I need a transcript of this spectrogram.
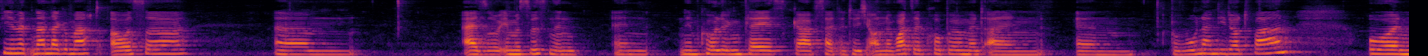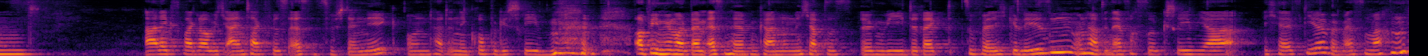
viel miteinander gemacht, außer, ähm, also ihr müsst wissen, in, in, in dem Co-Living Place gab es halt natürlich auch eine WhatsApp-Gruppe mit allen ähm, Bewohnern, die dort waren. Und Alex war, glaube ich, einen Tag fürs Essen zuständig und hat in die Gruppe geschrieben, ob ihm jemand beim Essen helfen kann. Und ich habe das irgendwie direkt zufällig gelesen und habe dann einfach so geschrieben, ja, ich helfe dir beim Essen machen.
